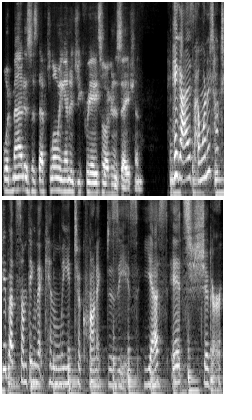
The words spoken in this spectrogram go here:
What matters is that flowing energy creates organization. Hey guys, I want to talk to you about something that can lead to chronic disease. Yes, it's sugar.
